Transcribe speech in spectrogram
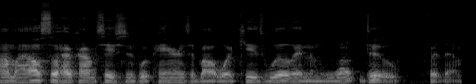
um, i also have conversations with parents about what kids will and won't do for them.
